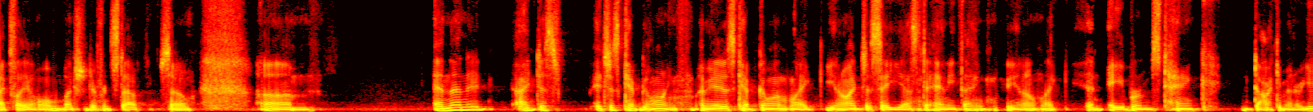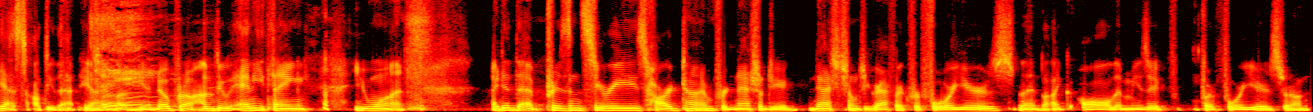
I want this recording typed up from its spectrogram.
I play a whole bunch of different stuff. So, um, and then it, I just it just kept going. I mean, I just kept going. Like you know, I'd just say yes to anything. You know, like an Abrams tank documentary. Yes, I'll do that. Yeah, you know, no problem. I'll do anything you want. I did that prison series, Hard Time, for National Ge- National Geographic for four years. Had like all the music for four years on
